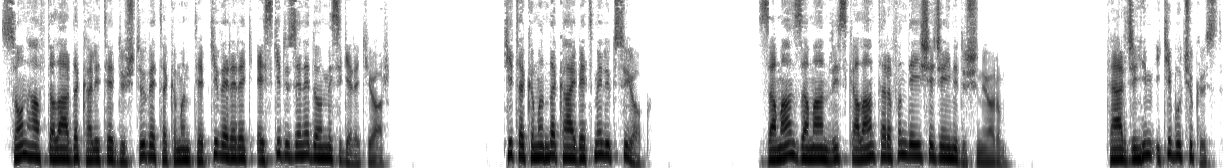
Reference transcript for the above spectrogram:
Son haftalarda kalite düştü ve takımın tepki vererek eski düzene dönmesi gerekiyor. Ki takımın da kaybetme lüksü yok. Zaman zaman risk alan tarafın değişeceğini düşünüyorum. Tercihim 2.5 üst.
